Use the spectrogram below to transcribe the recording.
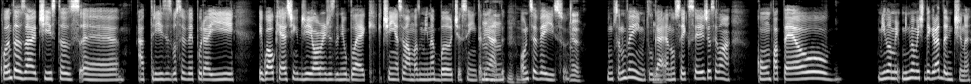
quantas artistas, é, atrizes você vê por aí, igual o casting de Orange is the New Black, que tinha, sei lá, umas mina butt, assim, tá Uhum. ligado? Uhum. Onde você vê isso? É. Não, você não vê em muito Sim. lugar, a não ser que seja, sei lá, com um papel minimamente degradante, né?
